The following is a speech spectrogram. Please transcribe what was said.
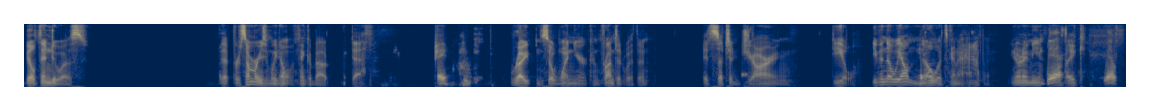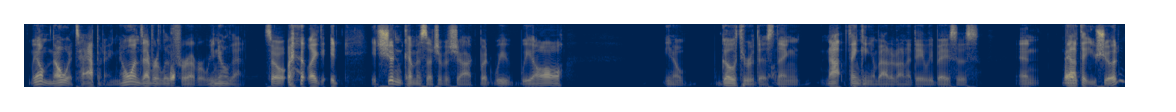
built into us that for some reason we don't think about death. Right. Right. And so when you're confronted with it, it's such a jarring deal, even though we all know what's going to happen. You know what I mean? Yeah. Like, Yep. we all know what's happening. No one's ever lived forever. We know that. So, like, it it shouldn't come as such of a shock, but we we all, you know, go through this thing not thinking about it on a daily basis, and not that you should,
